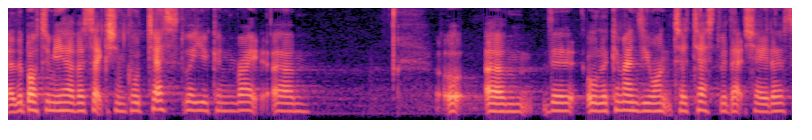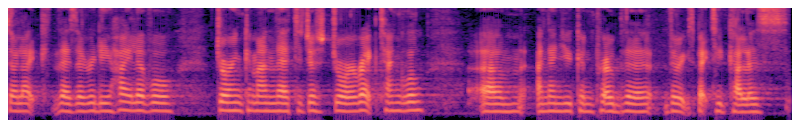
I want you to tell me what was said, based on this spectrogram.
at the bottom you have a section called test where you can write um, the, all the commands you want to test with that shader. So like there's a really high level drawing command there to just draw a rectangle, um, and then you can probe the, the expected colors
